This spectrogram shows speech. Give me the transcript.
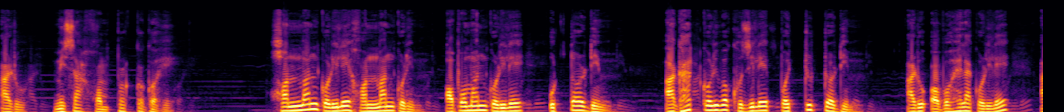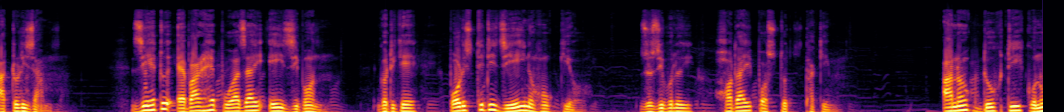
আৰু মিছা সম্পৰ্ক গঢ়ে। সন্মান কৰিলে সন্মান কৰিম অপমান কৰিলে উত্তৰ দিম আঘাত কৰিব খুজিলে প্ৰত্যুত্তৰ দিম আৰু অৱহেলা কৰিলে আঁতৰি যাম। যিহেতু এবাৰহে পোৱা যায় এই জীৱন গতিকে পৰিস্থিতি যিয়েই নহওক কিয় যুঁজিবলৈ সদায় প্ৰস্তুত থাকিম। আনক দুখ দি কোনো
